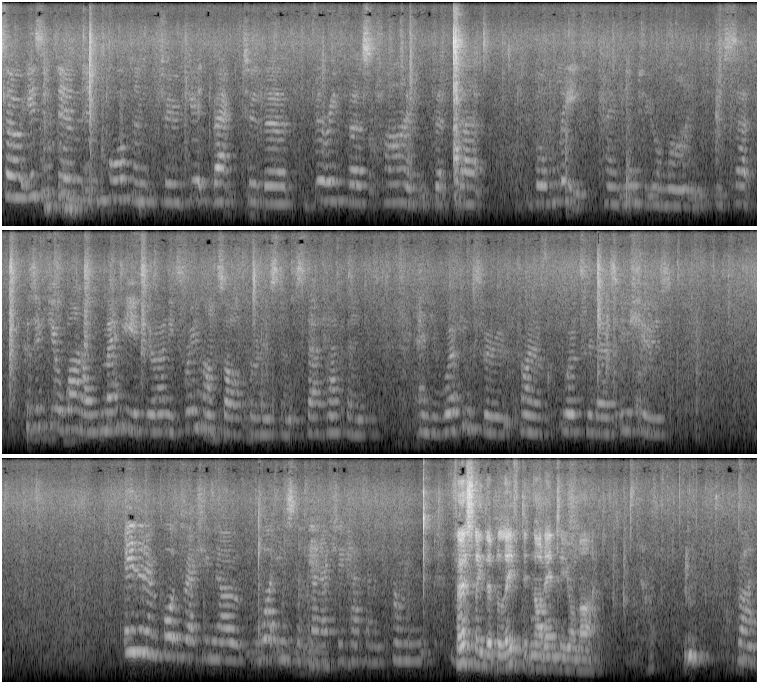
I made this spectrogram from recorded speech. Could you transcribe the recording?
So is it then important to get back to the very first time that that belief came into your mind? Is that because if you're one, or maybe if you're only three months old, for instance, that happened, and you're working through, trying to work through those issues, is it important to actually know what instant that actually happened? I mean, Firstly, the belief did not enter your mind. right.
